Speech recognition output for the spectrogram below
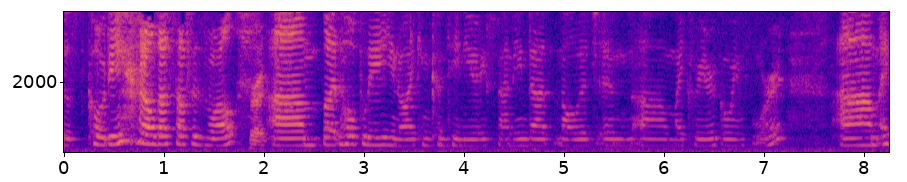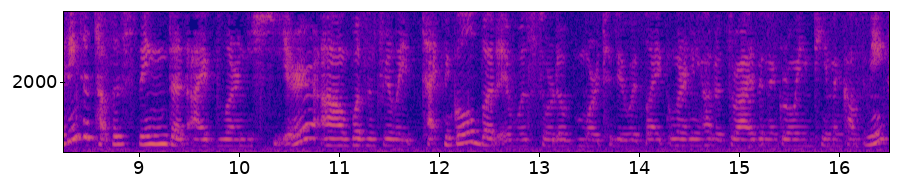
just coding and all that stuff as well. Right. Um, but hopefully, you know, I can continue expanding that knowledge in uh, my career going forward. Um, I think the toughest thing that I've learned here uh, wasn't really technical, but it was sort of more to do with like learning how to thrive in a growing team and company.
